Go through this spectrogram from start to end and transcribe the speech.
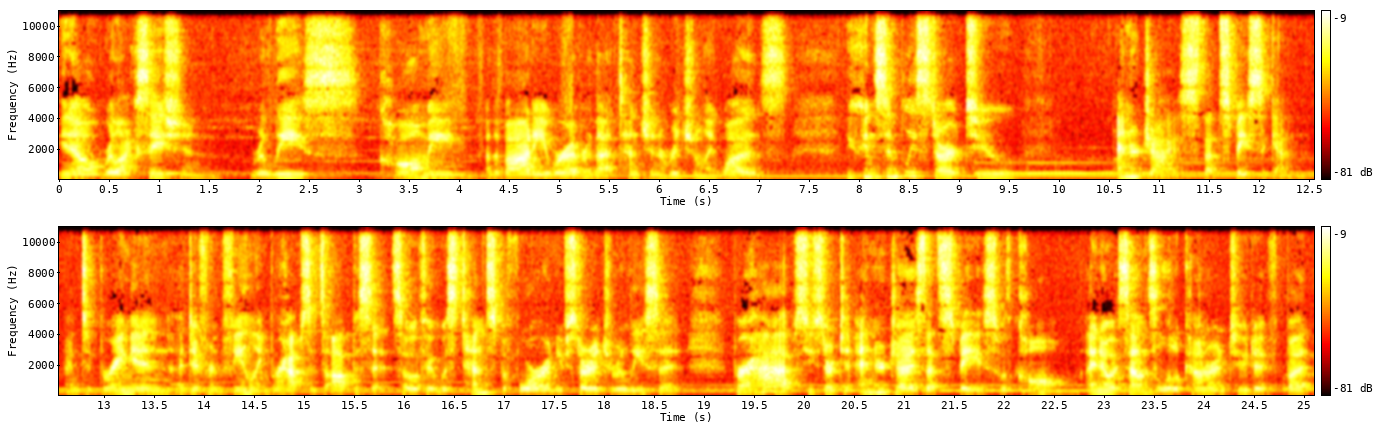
you know, relaxation, release, calming of the body, wherever that tension originally was, you can simply start to energize that space again and to bring in a different feeling. Perhaps it's opposite. So if it was tense before and you've started to release it, perhaps you start to energize that space with calm. I know it sounds a little counterintuitive, but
